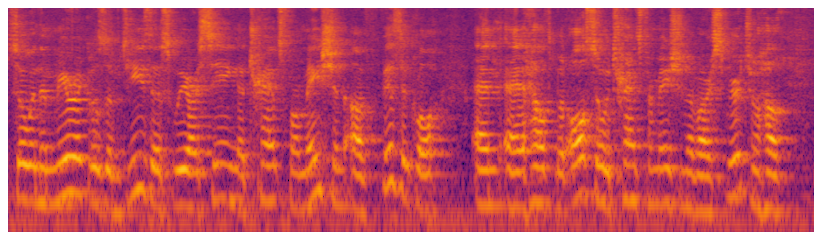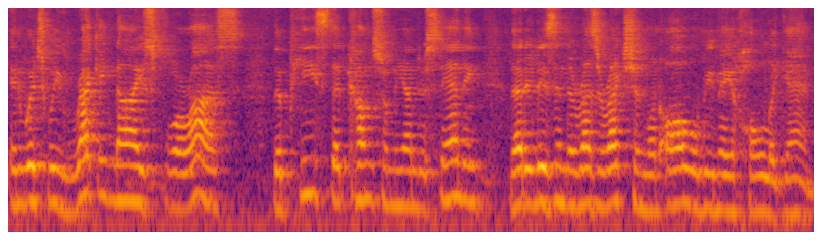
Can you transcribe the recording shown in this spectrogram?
So, in the miracles of Jesus, we are seeing a transformation of physical and, and health, but also a transformation of our spiritual health, in which we recognize for us the peace that comes from the understanding that it is in the resurrection when all will be made whole again.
